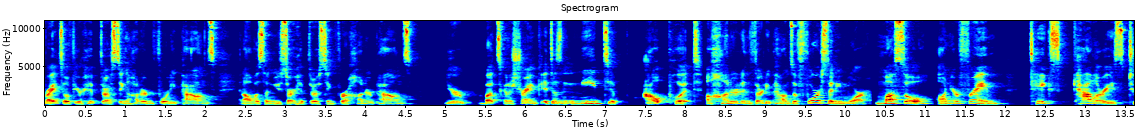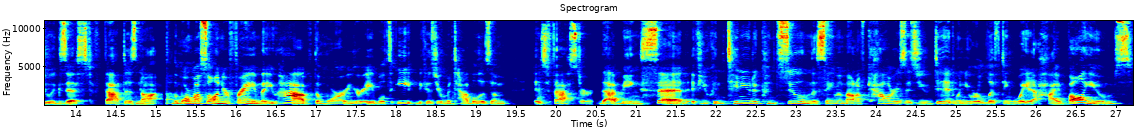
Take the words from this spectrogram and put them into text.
right? So if you're hip thrusting 140 pounds and all of a sudden you start hip thrusting for 100 pounds, your butt's gonna shrink. It doesn't need to output 130 pounds of force anymore. Muscle on your frame takes calories to exist. Fat does not. The more muscle on your frame that you have, the more you're able to eat because your metabolism is faster. That being said, if you continue to consume the same amount of calories as you did when you were lifting weight at high volumes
